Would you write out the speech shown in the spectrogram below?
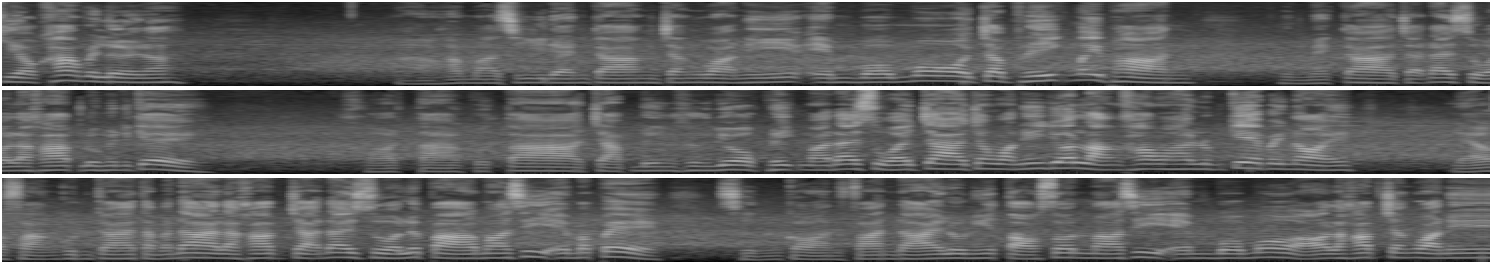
เขี่ยวข้างไปเลยนะเอาครับมาชีแดนกลางจังหวะนี้เอมโบโมจะพลิกไม่ผ่าน คุณเมกาจะได้สวนแล้วครับลูมินเก้คอตากุตาจับดึงคึงโยกพลิกมาได้สวยจ้าจังหวะนี้ย้อนหลังเข้าฮาลุมเก้ไปหน่อย แล้วฝั่งคุณกายทำมาได้แล้วครับ จะได้สวนหรือเปล่ามาซี่เอ็มบัปเป้ถึงก่อนฟันได้ลูกนี้ตอกส้นมาซี่เอ็มโบโมเอาละครับ จังหวะนี้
